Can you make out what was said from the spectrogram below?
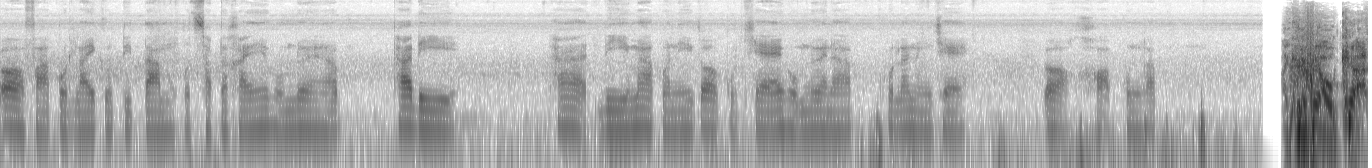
ก็ฝากกดไลค์ กดติดตาม กดซับสไครต์ให้ผมด้วยนะครับ ถ้าดี ถ้าดีมากกว่านี้ก็กดแชร์ให้ผมด้วยนะครับ คนละหนึ่งแชร์ ก็ขอบคุณครับ like a Hellcat.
